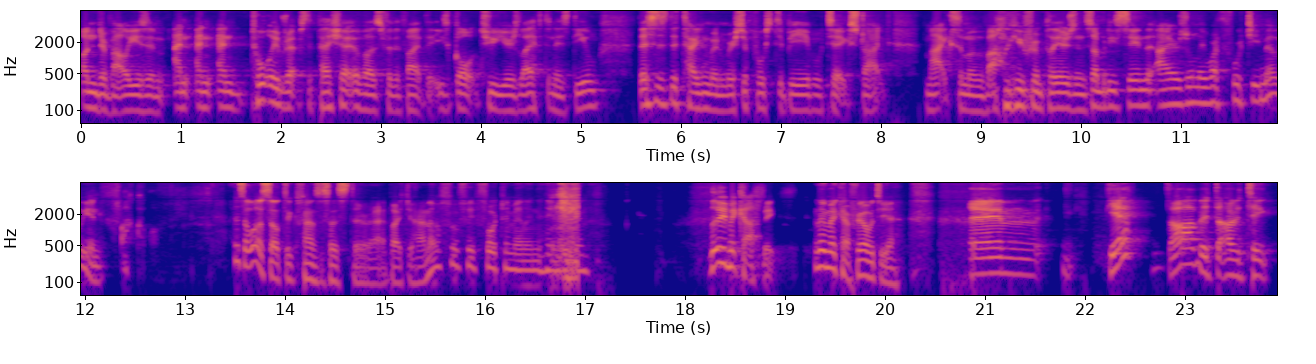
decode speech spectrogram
undervalues him and, and, and totally rips the piss out of us for the fact that he's got two years left in his deal. This is the time when we're supposed to be able to extract maximum value from players, and somebody's saying that Ajer's only worth 14 million. Fuck off. There's a lot of Celtic fans that says they're uh, about Johanna for 14 million again. Louis McCaffrey. Louis McCaffrey, over to you. Um, yeah, I would, I would take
